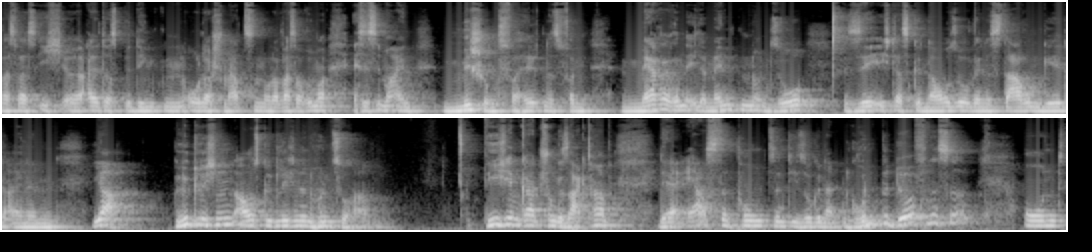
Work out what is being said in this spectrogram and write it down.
was weiß ich, äh, altersbedingten oder Schmerzen oder was auch immer. Es ist immer ein Mischungsverhältnis von mehreren Elementen und so sehe ich das genauso, wenn es darum geht, einen ja, glücklichen, ausgeglichenen Hund zu haben. Wie ich eben gerade schon gesagt habe, der erste Punkt sind die sogenannten Grundbedürfnisse. Und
